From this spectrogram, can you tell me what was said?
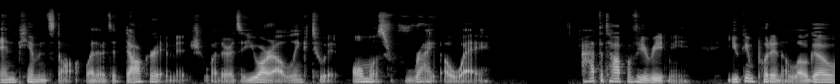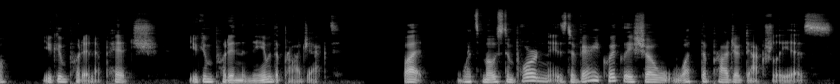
npm install, whether it's a Docker image, whether it's a URL link to it almost right away. At the top of your README, you can put in a logo, you can put in a pitch, you can put in the name of the project. But what's most important is to very quickly show what the project actually is.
